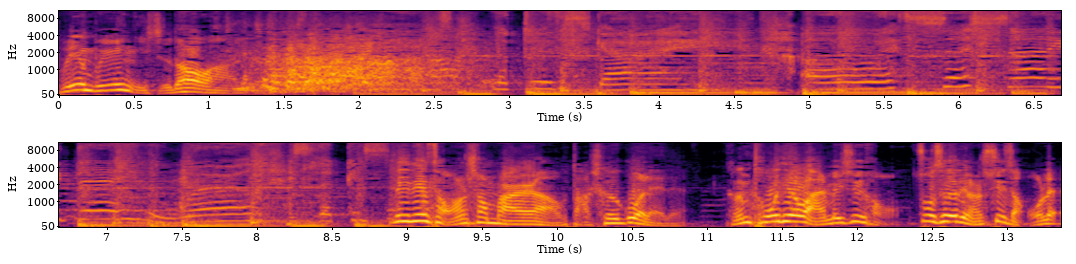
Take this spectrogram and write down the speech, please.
不孕不育，你知道啊？那天早上上班啊，我打车过来的，可能头天晚上没睡好，坐车顶上睡着了。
